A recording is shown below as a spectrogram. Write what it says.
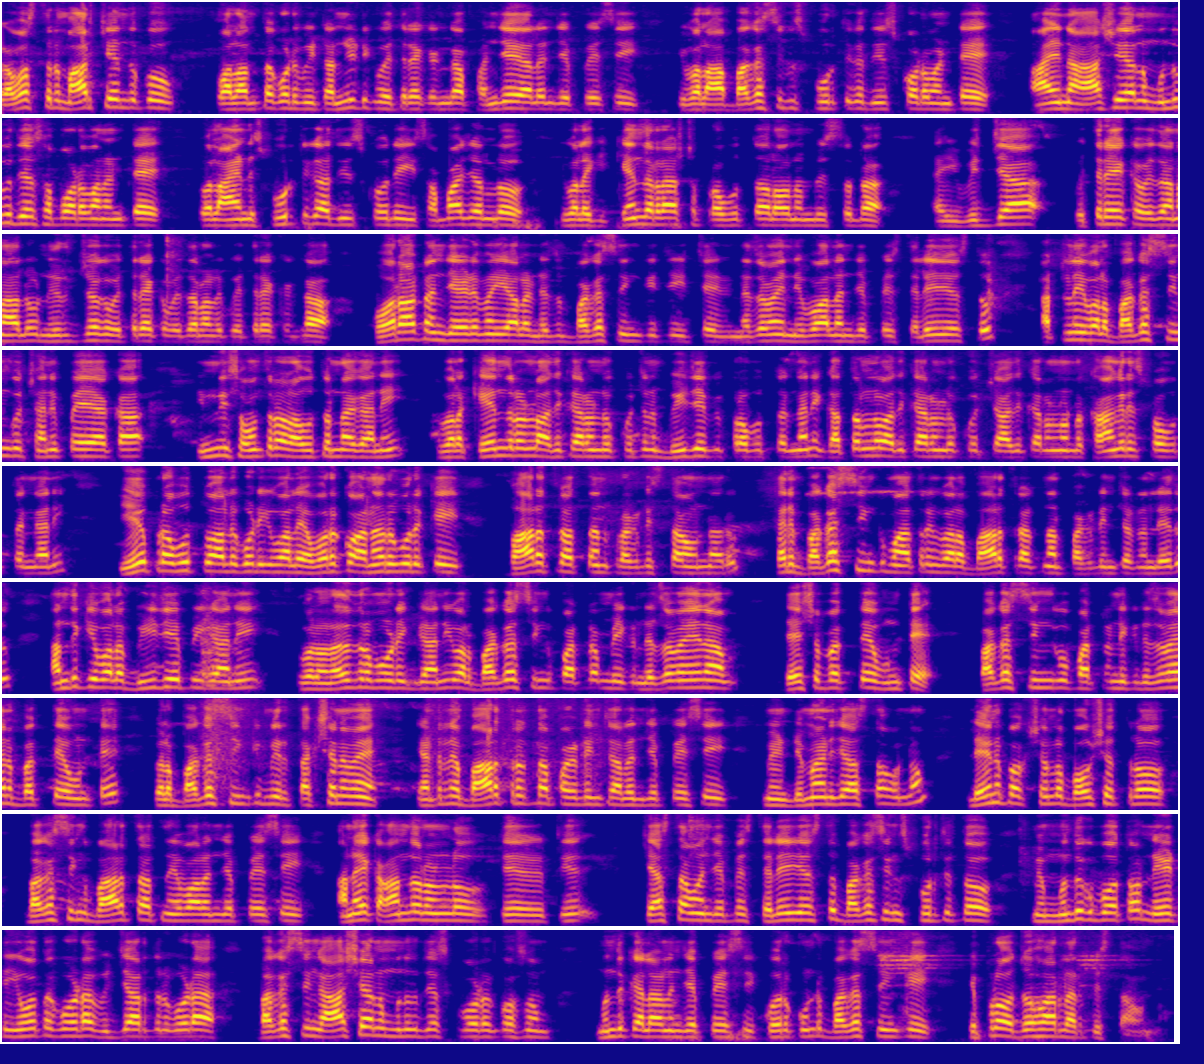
వ్యవస్థను మార్చేందుకు వాళ్ళంతా కూడా వీటన్నిటికి వ్యతిరేకంగా పనిచేయాలని చెప్పేసి ఇవాళ ఆ భగత్ సింగ్ స్ఫూర్తిగా తీసుకోవడం అంటే ఆయన ఆశయాలను ముందుకు తీసుకుపోవడం అని అంటే ఇవాళ ఆయన స్ఫూర్తిగా తీసుకొని ఈ సమాజంలో ఇవాళ కేంద్ర రాష్ట్ర ప్రభుత్వాలు అవలంబిస్తున్న ఈ విద్య వ్యతిరేక విధానాలు నిరుద్యోగ వ్యతిరేక విధానాలకు వ్యతిరేకంగా పోరాటం చేయడమే ఇవాళ నిజం. భగత్ సింగ్ ఇచ్చే నిజమైన నివాళని చెప్పేసి తెలియజేస్తూ అట్లనే ఇవాళ భగత్ సింగ్ చనిపోయాక ఇన్ని సంవత్సరాలు అవుతున్నా కానీ ఇవాళ కేంద్రంలో అధికారంలోకి వచ్చిన బీజేపీ ప్రభుత్వం కానీ గతంలో అధికారంలోకి వచ్చే అధికారంలో ఉన్న కాంగ్రెస్ ప్రభుత్వం కానీ ఏ ప్రభుత్వాలు కూడా ఇవాళ ఎవరికో అనర్హులకి భారత రత్నాన్ని ప్రకటిస్తా ఉన్నారు. కానీ భగత్ సింగ్ మాత్రం ఇవాళ భారత రత్నాన్ని ప్రకటించడం లేదు. అందుకే ఇవాళ బీజేపీ కానీ ఇవాళ నరేంద్ర మోడీకి కానీ వాళ్ళ భగత్ సింగ్ పట్ల మీకు నిజమైన దేశభక్తే ఉంటే భగత్ సింగ్ పట్ల నీకు నిజమైన భక్తే ఉంటే ఇవాళ భగత్ సింగ్కి మీరు తక్షణమే వెంటనే భారతరత్న ప్రకటించాలని చెప్పేసి మేము డిమాండ్ చేస్తా ఉన్నాం. లేని పక్షంలో భవిష్యత్తులో భగత్ సింగ్ భారతరత్న ఇవ్వాలని చెప్పేసి అనేక ఆందోళనలు చేస్తామని చెప్పేసి తెలియజేస్తూ భగత్ సింగ్ స్ఫూర్తితో మేము ముందుకు పోతాం. నేటి యువత కూడా విద్యార్థులు కూడా భగత్ సింగ్ ఆశయాలను ముందుకు తీసుకుపోవడం కోసం ముందుకు వెళ్ళాలని చెప్పేసి కోరుకుంటూ భగత్ సింగ్కి ఎప్పుడో జోహార్లు అర్పిస్తా ఉన్నాం.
